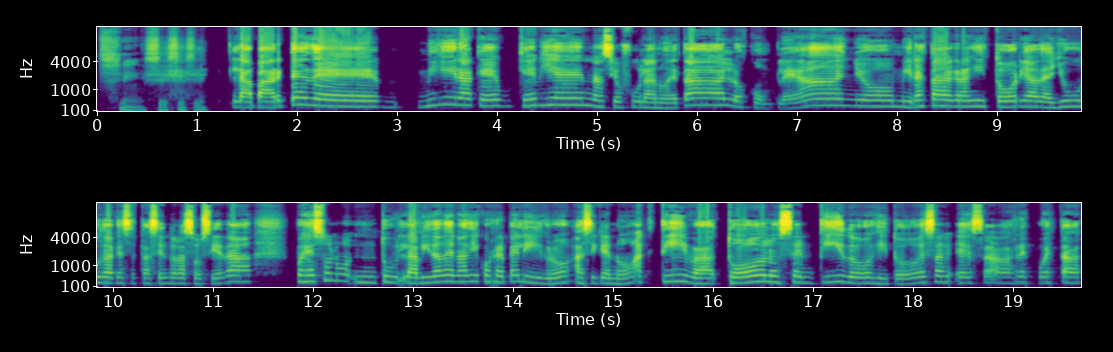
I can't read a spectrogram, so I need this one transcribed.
Sí, sí, sí, sí. La parte de mira qué, qué bien nació fulano de tal, los cumpleaños, mira esta gran historia de ayuda que se está haciendo la sociedad, pues eso no, tu, la vida de nadie corre peligro, así que no activa todos los sentidos y toda esa, esa respuesta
